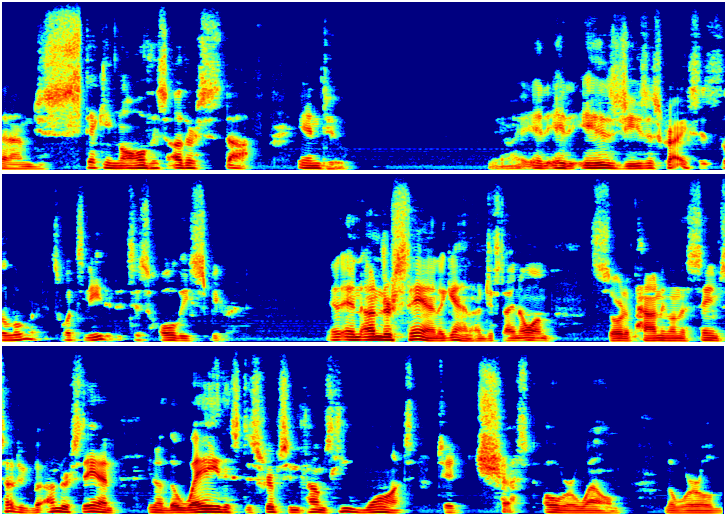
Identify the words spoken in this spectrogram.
that I'm just sticking all this other stuff into. You know, it, it is Jesus Christ. It's the Lord. It's what's needed. It's His Holy Spirit and, and understand again i just i know i'm sort of pounding on the same subject but understand you know the way this description comes he wants to just overwhelm the world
